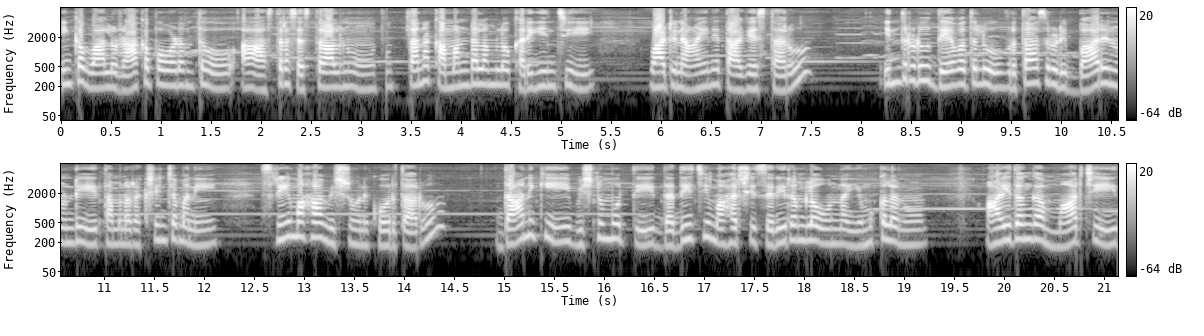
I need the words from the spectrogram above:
ఇంకా వాళ్ళు రాకపోవడంతో ఆ అస్త్ర శస్త్రాలను తన కమండలంలో కరిగించి వాటిని ఆయనే తాగేస్తారు. ఇంద్రుడు దేవతలు వృతాసురుడి బారి నుండి తమను రక్షించమని శ్రీ మహావిష్ణువుని కోరుతారు. దానికి విష్ణుమూర్తి దదీచి మహర్షి శరీరంలో ఉన్న ఎముకలను ఆయుధంగా మార్చి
